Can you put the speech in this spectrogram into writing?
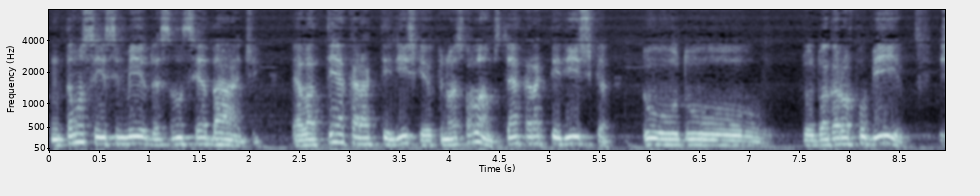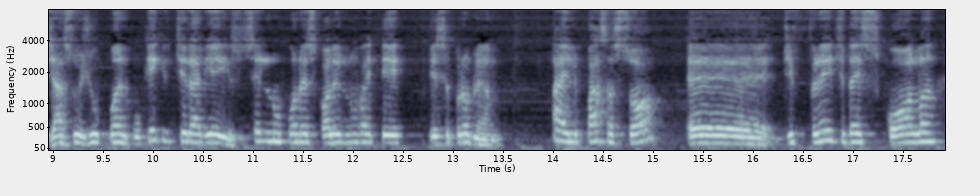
Então, assim, esse medo, essa ansiedade, ela tem a característica, é o que nós falamos, tem a característica do, do, do, do agarofobia. Já surgiu o pânico. O que que tiraria isso? Se ele não for na escola, ele não vai ter esse problema. Ah, ele passa só é, de frente da escola,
